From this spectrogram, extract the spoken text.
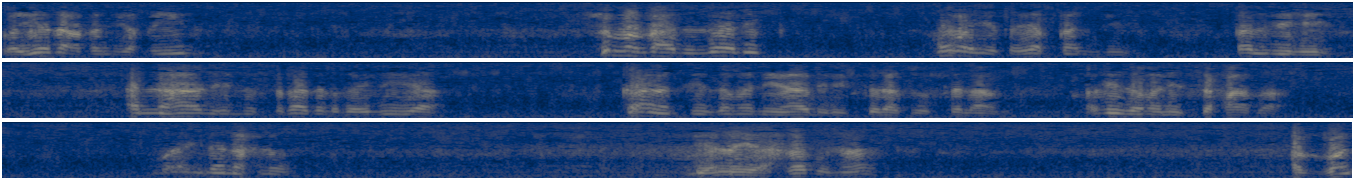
ويضعف اليقين ثم بعد ذلك هو يتيقن بقلبه أن هذه النصرات الغيبية كانت في زمنه عليه الصلاة والسلام وفي زمن الصحابة. وأين نحن؟ لأن يحفظنا الظن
